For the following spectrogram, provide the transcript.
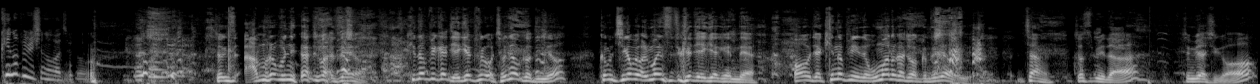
키높이를 신어가지고 저기 안 물어본 얘기 하지 마세요. 키높이까지 얘기할 필요가 전혀 없거든요. 그럼 직업이 얼마 있을지까지 얘기하겠네. 어, 이제 키높이 5만 원 가져왔거든요. 자, 좋습니다. 준비하시고.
